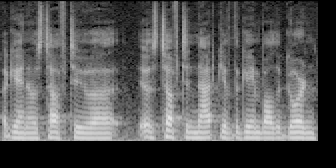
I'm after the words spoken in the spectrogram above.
again, it was tough to uh, it was tough to not give the game ball to Gordon.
